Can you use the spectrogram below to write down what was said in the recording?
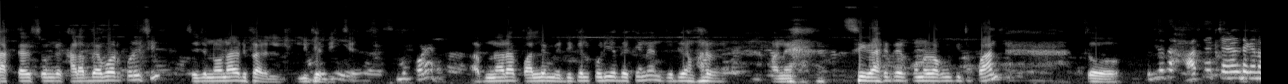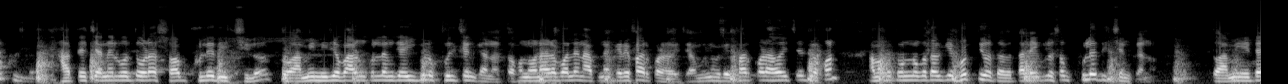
ডাক্তারের সঙ্গে খারাপ ব্যবহার করেছি। সেই জন্য ওনারা রিফার লিখে দিচ্ছে। আপনারা পারলে মেডিকেল করিয়ে দেখে নেন যদি আমার মানে সিগারেটের কোনো রকম কিছু পান তো হাতে চ্যানেল বলতে ওরা সব খুলে দিচ্ছিল তো আমি নিজে বারণ করলাম যে এইগুলো খুলছেন কেন? তখন ওনারা বলেন আপনাকে রেফার করা হয়েছে। আমি রেফার করা হয়েছে যখন? আমাকে তো অন্য কোথাও গিয়ে ভর্তি হতে হবে তাহলে এগুলো সব খুলে দিচ্ছেন কেন? তো আমি এটা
